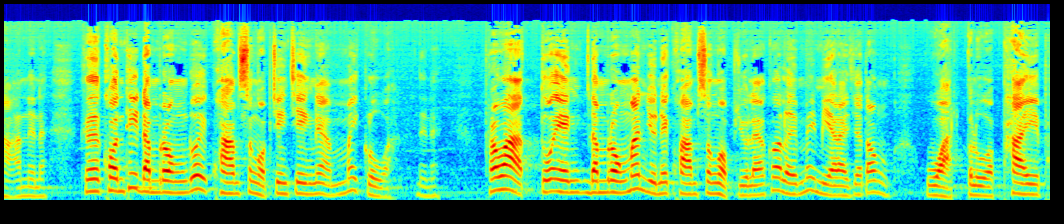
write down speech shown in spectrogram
ฐานเนี่ยนะคือคนที่ดำรงด้วยความสงบจริงๆเนี่ยไม่กลัวเนี่ยนะเพราะว่าตัวเองดำรงมั่นอยู่ในความสงบอยู่แล้ว ก็เลยไม่มีอะไรจะต้องหวาดกลัวภัยพ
